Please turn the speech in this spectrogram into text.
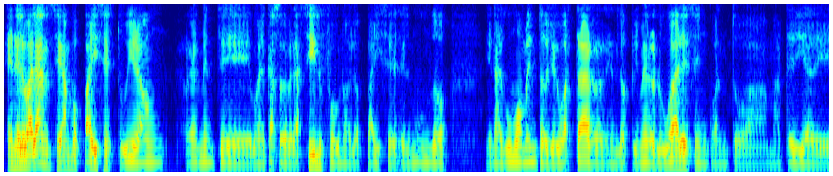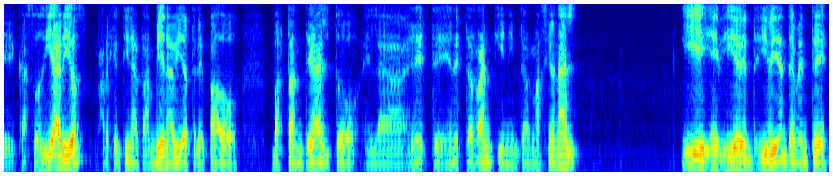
En el balance, ambos países tuvieron Realmente, bueno, el caso de Brasil fue uno de los países del mundo, en algún momento llegó a estar en los primeros lugares en cuanto a materia de casos diarios. Argentina también había trepado bastante alto en, la, en, este, en este ranking internacional. Y, evidentemente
